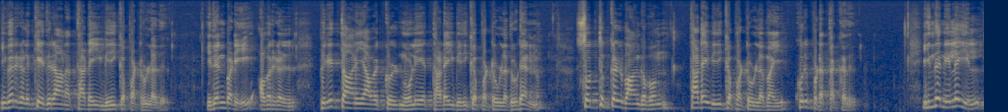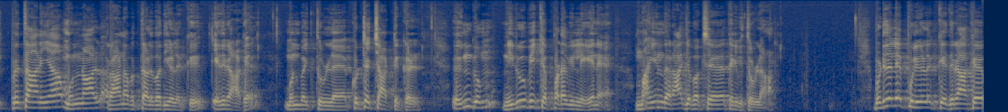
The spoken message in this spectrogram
இவர்களுக்கு எதிரான தடை விதிக்கப்பட்டுள்ளது. இதன்படி அவர்கள் பிரித்தானியாவிற்குள் நுழைய தடை விதிக்கப்பட்டுள்ளதுடன் சொத்துக்கள் வாங்கவும் தடை விதிக்கப்பட்டுள்ளமை குறிப்பிடத்தக்கது. இந்த நிலையில் பிரித்தானியா முன்னாள் இராணுவ தளபதிகளுக்கு எதிராக முன்வைத்துள்ள குற்றச்சாட்டுக்கள் எங்கும் நிரூபிக்கப்படவில்லை என மஹிந்த ராஜபக்ச தெரிவித்துள்ளார். விடுதலை புலிகளுக்கு எதிராக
